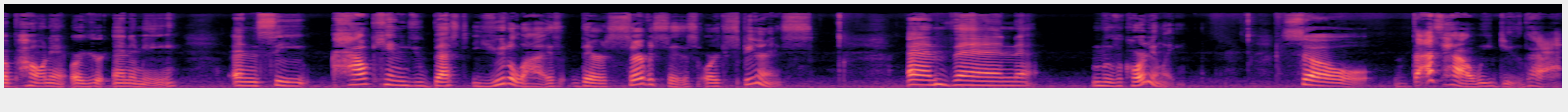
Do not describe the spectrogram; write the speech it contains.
opponent or your enemy and see how can you best utilize their services or experience. And then move accordingly. So that's how we do that.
